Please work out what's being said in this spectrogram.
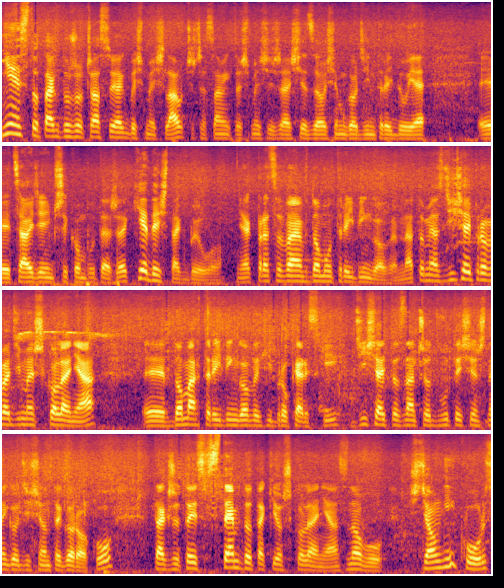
Nie jest to tak dużo czasu, jakbyś myślał, czy czasami ktoś myśli, że ja siedzę 8 godzin, traduję yy, cały dzień przy komputerze. Kiedyś tak było, jak pracowałem w domu tradingowym. Natomiast dzisiaj prowadzimy szkolenia w domach tradingowych i brokerskich. Dzisiaj to znaczy od 2010 roku. Także to jest wstęp do takiego szkolenia. Znowu, ściągnij kurs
